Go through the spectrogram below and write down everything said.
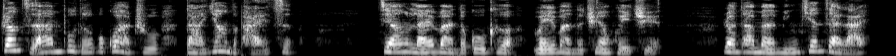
张子安不得不挂出打烊的牌子，将来晚的顾客委婉地劝回去，让他们明天再来。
